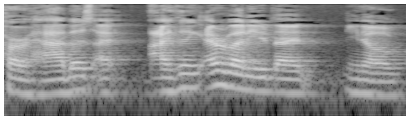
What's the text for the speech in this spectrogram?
her habits. I I think everybody that you know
